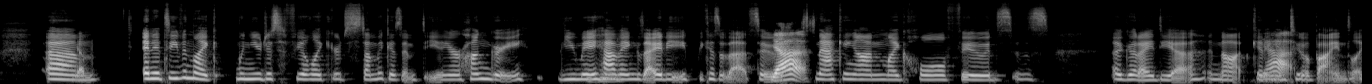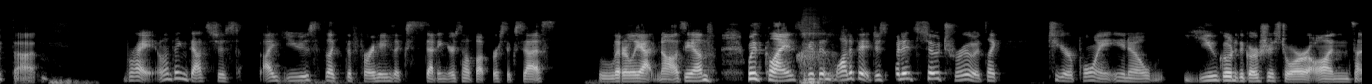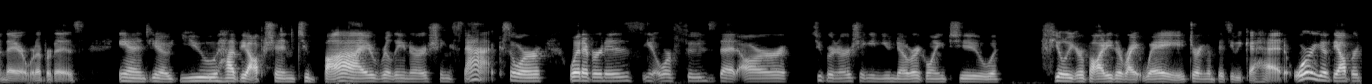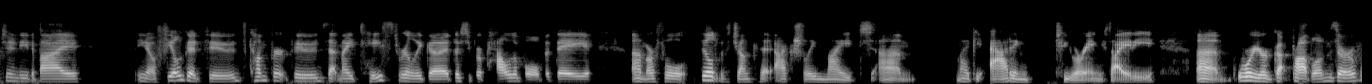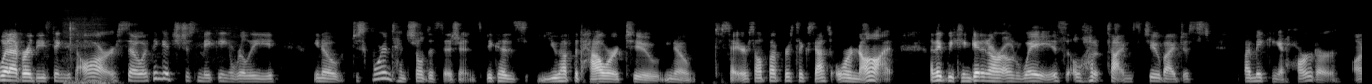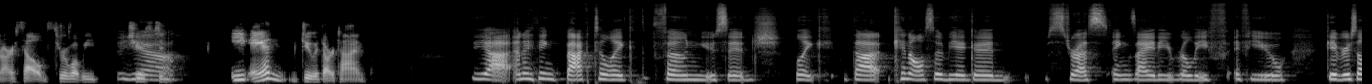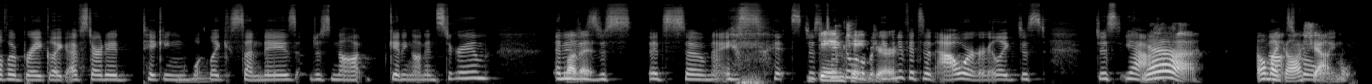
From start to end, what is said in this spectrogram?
Um, yep. And it's even like when you just feel like your stomach is empty, you're hungry, you may mm-hmm. have anxiety because of that. So yeah. snacking on like whole foods is a good idea and not getting yeah. into a bind like that. Right. I don't think that's just I use like the phrase like setting yourself up for success literally at nauseum with clients because a lot of it just but it's so true. It's like to your point, you know, you go to the grocery store on Sunday or whatever it is, and you know, you have the option to buy really nourishing snacks or whatever it is, you know, or foods that are super nourishing and you know are going to fuel your body the right way during a busy week ahead. Or you have the opportunity to buy, you know, feel good foods, comfort foods that might taste really good. They're super palatable, but they um, are full filled with junk that actually might um, might be adding to your anxiety um, or your gut problems or whatever these things are. So I think it's just making really, you know, just more intentional decisions because you have the power to, you know, to set yourself up for success or not. I think we can get in our own ways a lot of times too by just by making it harder on ourselves through what we choose yeah. to eat and do with our time. Yeah, and I think back to like phone usage, like that can also be a good stress anxiety relief if you give yourself a break. Like I've started taking mm-hmm. like Sundays, just not getting on Instagram. And Love it is it. just it's so nice. It's just Game take a little bit, even if it's an hour, like just just yeah. Yeah. Oh my gosh, scrolling. yeah.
